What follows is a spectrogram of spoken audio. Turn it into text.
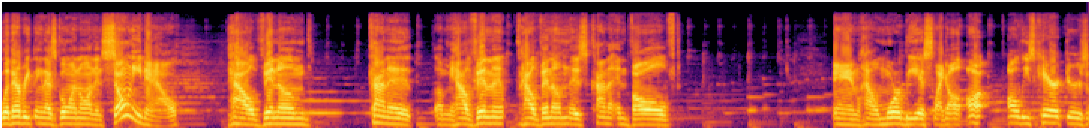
with everything that's going on in Sony now, how Venom kind of I mean how Venom how Venom is kind of involved and how Morbius like all, all all these characters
